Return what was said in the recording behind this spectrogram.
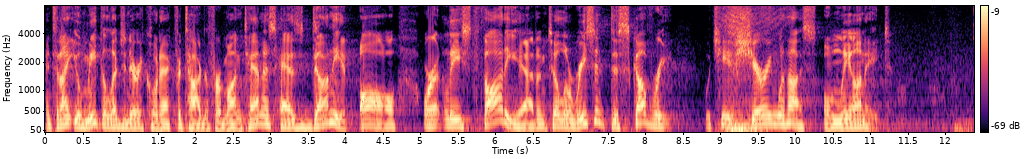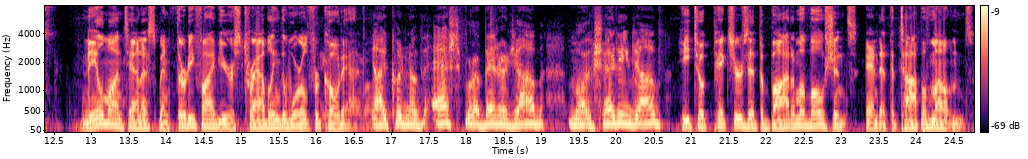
and tonight you'll meet the legendary Kodak photographer. Montanus has done it all, or at least thought he had, until a recent discovery, which he is sharing with us only on 8. Neil Montanus spent 35 years traveling the world for Kodak. I couldn't have asked for a better job, more exciting job. He took pictures at the bottom of oceans and at the top of mountains.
